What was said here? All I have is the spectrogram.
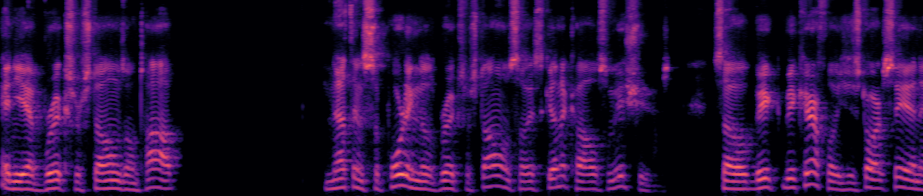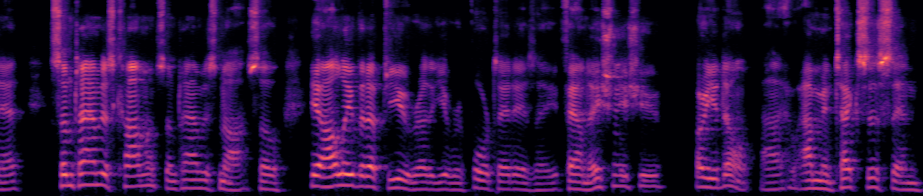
and you have bricks or stones on top, nothing's supporting those bricks or stones, so it's going to cause some issues. So be be careful as you start seeing that. Sometimes it's common, sometimes it's not. So yeah, I'll leave it up to you whether you report that as a foundation issue or you don't. I, I'm in Texas, and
